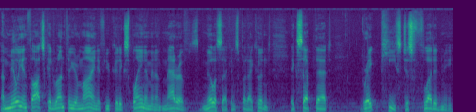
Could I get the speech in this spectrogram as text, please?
a million thoughts could run through your mind if you could explain them in a matter of milliseconds, but I couldn't, except that great peace just flooded me.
